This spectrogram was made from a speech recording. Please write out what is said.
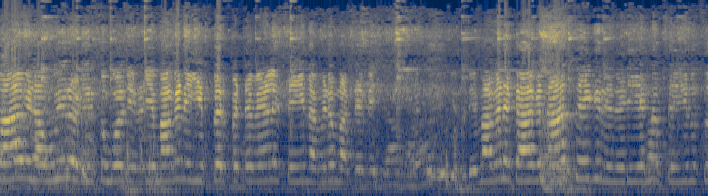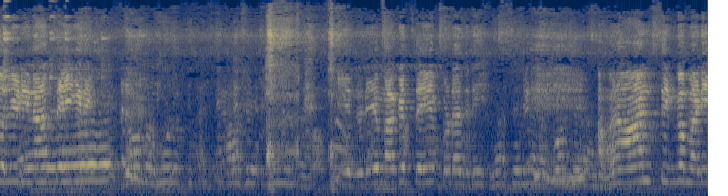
பாவி நான் உயிரோடு இருக்கும்போது என்னுடைய மகனை இப்பேற்பட்ட வேலை செய்ய நான் விட மாட்டேன். என்னுடைய மகனுக்காக நான் செய்கிறேன். என்ன செய்யணும் சொல்லிடி நான் செய்கிறேன். என்னுடைய மகன் செய்யக்கூடாதுடி. அவன் ஆண் சிங்கம் அடி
